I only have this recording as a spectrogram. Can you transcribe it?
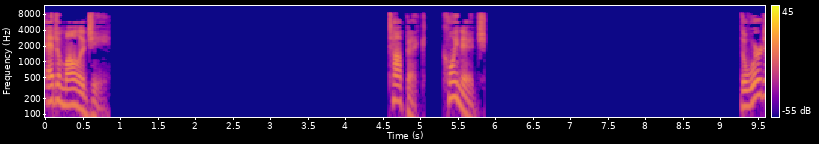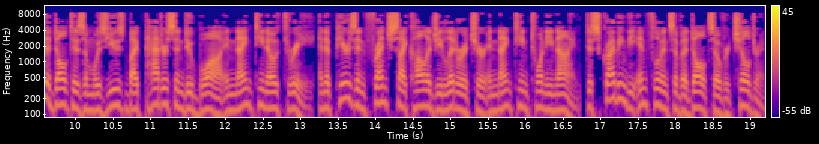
Etymology. Coinage. The word adultism was used by Patterson du Bois in 1903, and appears in French psychology literature in 1929, describing the influence of adults over children.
